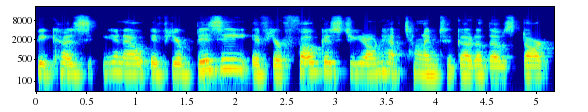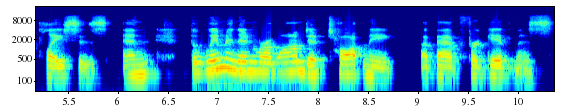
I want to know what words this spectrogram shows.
because you know if you're busy if you're focused you don't have time to go to those dark places and the women in rwanda taught me about forgiveness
